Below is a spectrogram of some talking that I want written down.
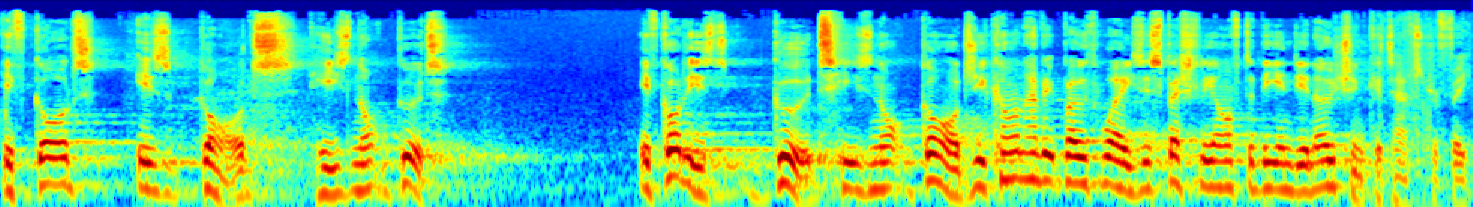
If God is God, he's not good. If God is good, he's not God. You can't have it both ways, especially after the Indian Ocean catastrophe.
